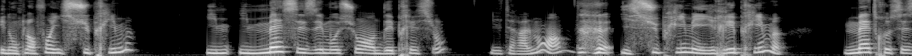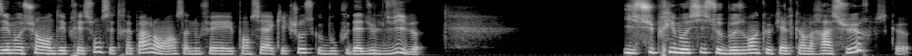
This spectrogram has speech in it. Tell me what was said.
Et donc l'enfant, il supprime, il, met ses émotions en dépression, littéralement. Hein. il supprime et il réprime. Mettre ses émotions en dépression, c'est très parlant. Hein. Ça nous fait penser à quelque chose que beaucoup d'adultes vivent. Il supprime aussi ce besoin que quelqu'un le rassure, parce que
